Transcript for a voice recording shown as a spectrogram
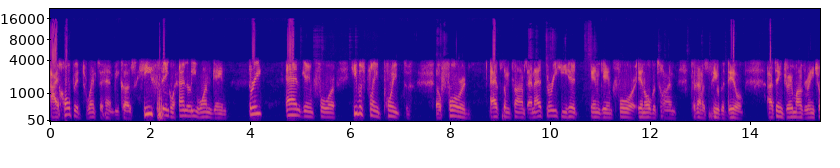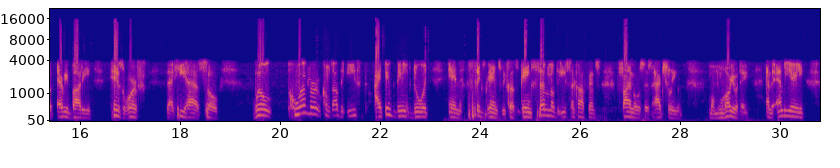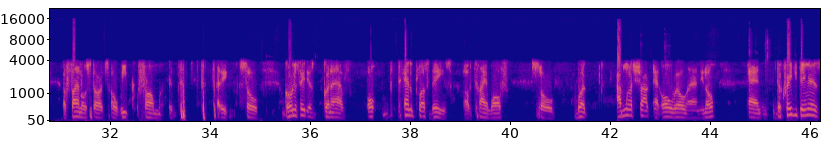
I hope it went to him because he single handedly won game three and game four. He was playing point uh, forward at some times, and at three, he hit in game four in overtime to kind of seal the deal. I think Draymond Green showed everybody his worth that he has. So, will whoever comes out of the East, I think they need to do it in six games because Game Seven of the Eastern Conference Finals is actually Memorial Day, and the NBA uh, Finals starts a week from today. So, Golden State is going to have ten plus days of time off. So, but I'm not shocked at all, Will, and you know, and the crazy thing is,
